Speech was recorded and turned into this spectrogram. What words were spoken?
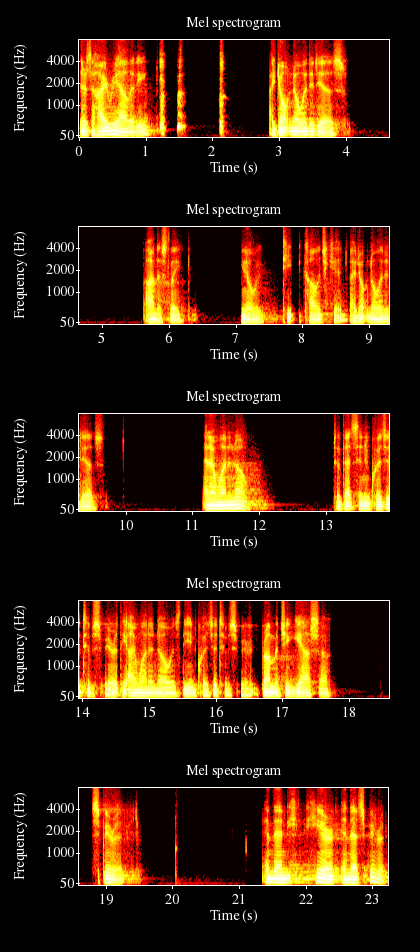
there's a high reality. I don't know what it is, honestly. You know, t- college kid. I don't know what it is. And I want to know. So that's an inquisitive spirit. The I want to know is the inquisitive spirit, Brahma spirit. And then he- here in that spirit.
